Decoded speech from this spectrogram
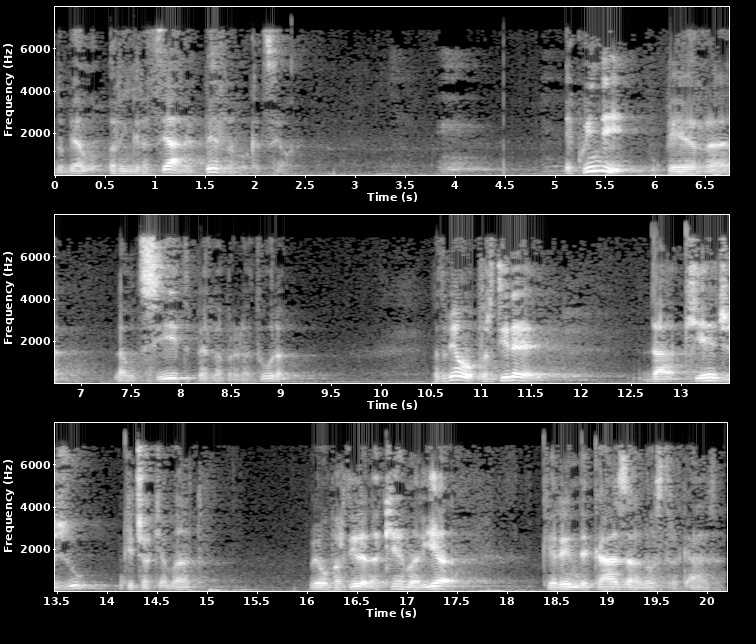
dobbiamo ringraziare per la vocazione e quindi per l'outzit, per la prelatura, ma dobbiamo partire da chi è Gesù che ci ha chiamato. Dobbiamo partire da chi è Maria che rende casa la nostra casa.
